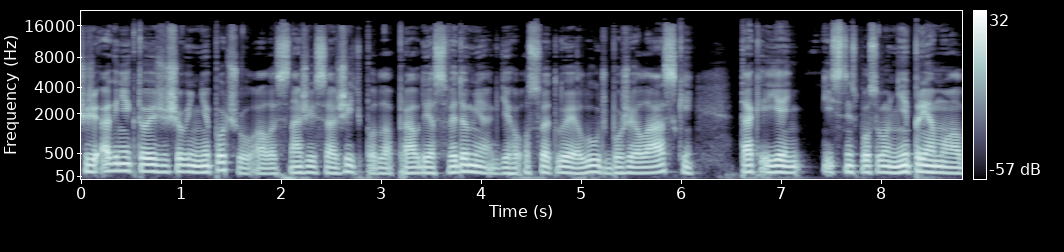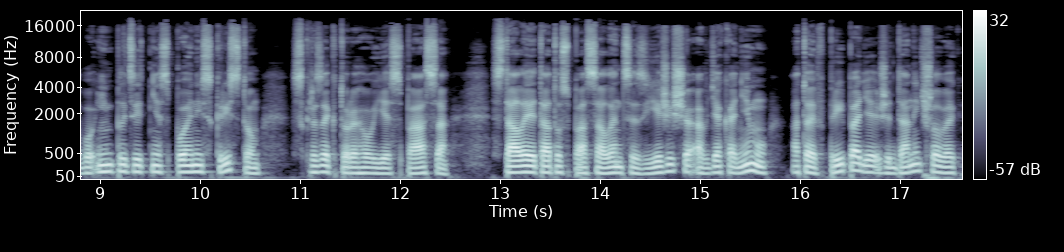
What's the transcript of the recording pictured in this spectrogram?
Čiže ak niekto Ježišovi nepočul, ale snaží sa žiť podľa pravdy a svedomia, kde ho osvetľuje lúč Božej lásky, tak je istým spôsobom nepriamo alebo implicitne spojený s Kristom, skrze ktorého je spása. Stále je táto spása len cez Ježiša a vďaka nemu, a to aj v prípade, že daný človek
